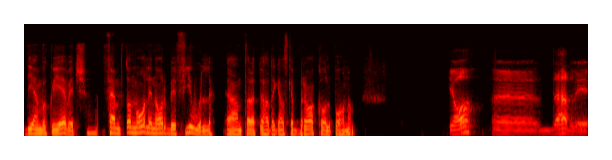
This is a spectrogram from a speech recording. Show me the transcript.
Dian Vukojevic. 15 mål i Norrby fjol. Jag antar att du hade ganska bra koll på honom. Ja, eh, det hade vi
